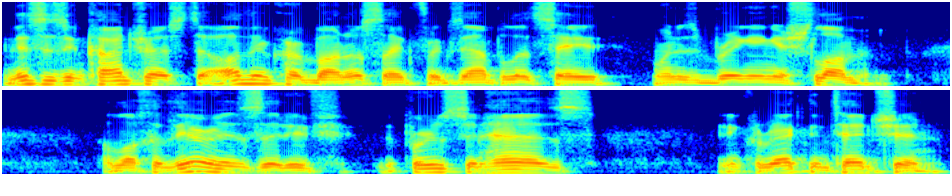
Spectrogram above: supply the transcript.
And this is in contrast to other korbanos, like for example, let's say one is bringing a shlamim. Allah there is that if the person has an incorrect intention,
